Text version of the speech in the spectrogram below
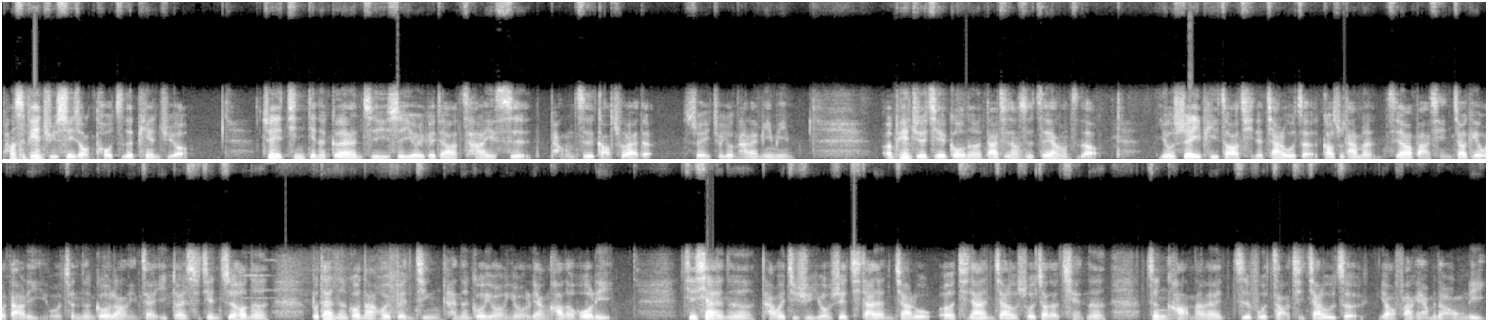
庞氏骗局是一种投资的骗局哦。最经典的个案之一是有一个叫查理士庞兹搞出来的，所以就用它来命名。而骗局的结构呢，大致上是这样子的：游说一批早期的加入者，告诉他们只要把钱交给我打理，我就能够让你在一段时间之后呢，不但能够拿回本金，还能够拥有良好的获利。接下来呢，他会继续游说其他人加入，而其他人加入所缴的钱呢，正好拿来支付早期加入者要发给他们的红利。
